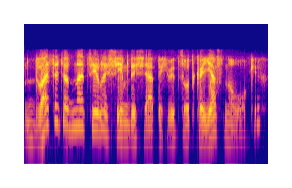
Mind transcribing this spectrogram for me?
21,7% яснооких,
